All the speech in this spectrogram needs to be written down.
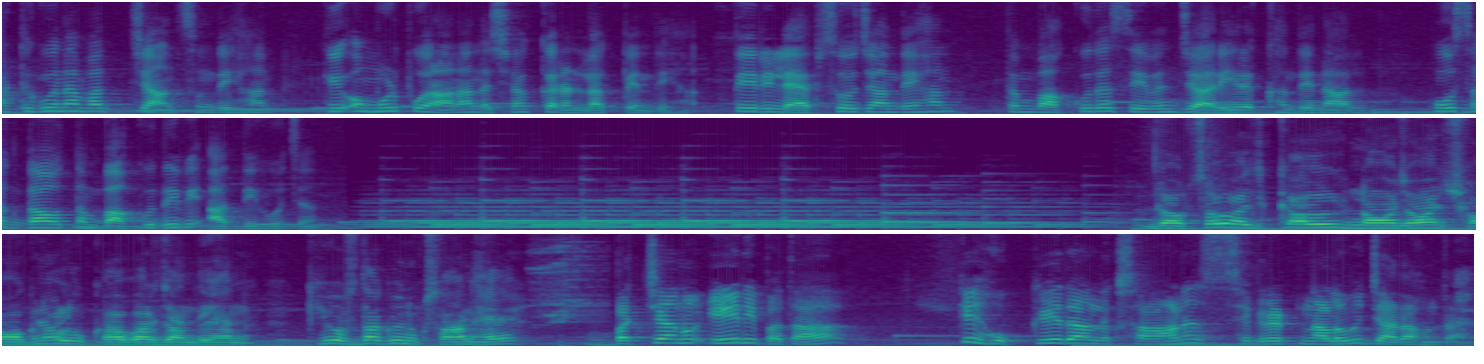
8 ਗੁਣਾ ਵੱਧ ਚਾਂਸ ਹੁੰਦੇ ਹਨ ਕਿ ਉਹ ਮੁੜ ਪੁਰਾਣਾ ਨਸ਼ਾ ਕਰਨ ਲੱਗ ਪੈਂਦੇ ਹਨ ਤੇ ਰਿਲੈਪਸ ਹੋ ਜਾਂਦੇ ਹਨ। ਤੰਬਾਕੂ ਦਾ ਸੇਵਨ ਜਾਰੀ ਰੱਖਣ ਦੇ ਨਾਲ ਹੋ ਸਕਦਾ ਉਹ ਤੰਬਾਕੂ ਦੇ ਵੀ ਆਦੀ ਹੋ ਜਾਣ। ਡਾਕਟਰ ਸਾਹਿਬ ਅੱਜ ਕੱਲ ਨੌਜਵਾਨ ਸ਼ੌਂਕ ਨਾਲ ਹੁੱਕਾ ਬਾਰ ਜਾਂਦੇ ਹਨ। ਕੀ ਉਸ ਦਾ ਕੋਈ ਨੁਕਸਾਨ ਹੈ? ਬੱਚਿਆਂ ਨੂੰ ਇਹ ਨਹੀਂ ਪਤਾ ਕਿ ਹੁੱਕੇ ਦਾ ਨੁਕਸਾਨ ਸਿਗਰਟ ਨਾਲੋਂ ਵੀ ਜ਼ਿਆਦਾ ਹੁੰਦਾ ਹੈ।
